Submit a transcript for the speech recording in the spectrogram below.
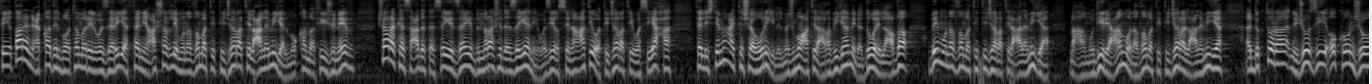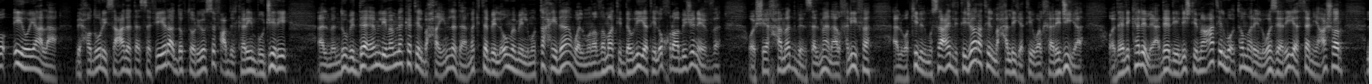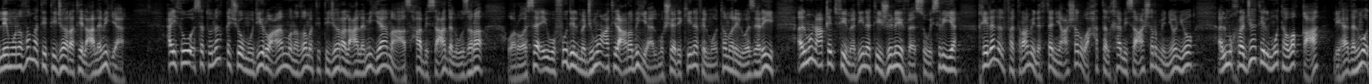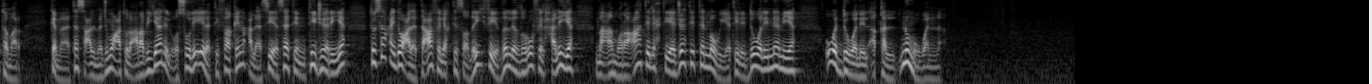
في إطار انعقاد المؤتمر الوزاري الثاني عشر لمنظمة التجارة العالمية المقامة في جنيف شارك سعادة السيد زايد بن راشد الزياني وزير الصناعة والتجارة والسياحة في الاجتماع التشاوري للمجموعة العربية من الدول الأعضاء بمنظمة التجارة العالمية مع مدير عام منظمة التجارة العالمية الدكتورة نجوزي أوكونجو إيويالا بحضور سعادة السفير الدكتور يوسف عبد الكريم بوجيري المندوب الدائم لمملكة البحرين لدى مكتب الأمم المتحدة والمنظمات الدولية الأخرى بجنيف والشيخ حمد بن سلمان الخليفة الوكيل المساعد للتجارة المحلية والخارجية. وذلك للإعداد لاجتماعات المؤتمر الوزاري الثاني عشر لمنظمة التجارة العالمية. حيث ستناقش مدير عام منظمة التجارة العالمية مع أصحاب السعادة الوزراء ورؤساء وفود المجموعة العربية المشاركين في المؤتمر الوزاري المنعقد في مدينة جنيف السويسرية خلال الفترة من الثاني عشر وحتى الخامس عشر من يونيو المخرجات المتوقعة لهذا المؤتمر. كما تسعى المجموعة العربية للوصول إلى اتفاق على سياسات تجارية تساعد على التعافي الاقتصادي في ظل الظروف الحالية مع مراعاة الاحتياجات التنموية للدول النامية والدول الأقل نمواً.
